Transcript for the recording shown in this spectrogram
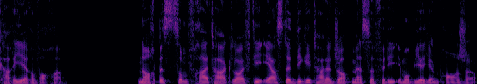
Karrierewoche. Noch bis zum Freitag läuft die erste digitale Jobmesse für die Immobilienbranche.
